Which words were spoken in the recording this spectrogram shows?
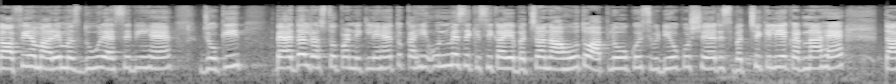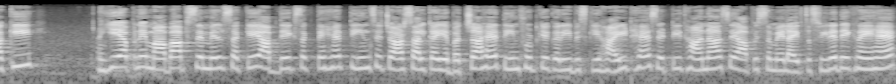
काफ़ी हमारे मजदूर ऐसे भी हैं जो कि पैदल रस्तों पर निकले हैं तो कहीं उनमें से किसी का ये बच्चा ना हो तो आप लोगों को इस वीडियो को शेयर इस बच्चे के लिए करना है, ताकि ये अपने माँ बाप से मिल सके। आप देख सकते हैं, तीन से चार साल का ये बच्चा है। तीन फुट के करीब इसकी हाइट है। सिटी थाना से आप इस समय लाइव तस्वीरें देख रहे हैं।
